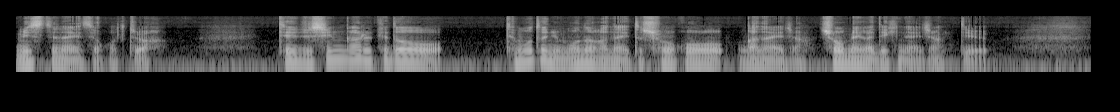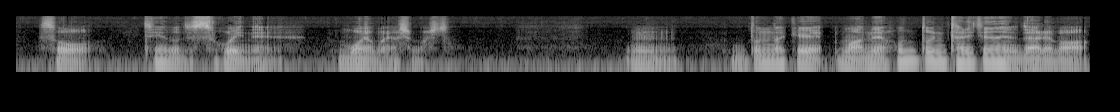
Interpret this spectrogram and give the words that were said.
見捨てないんですよ、こっちは。っていう自信があるけど、手元に物がないと証拠がないじゃん。証明ができないじゃんっていう。そう。っていうのですごいね、もやもやしました。うん。どんだけ、まあね、本当に足りてないのであれば、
